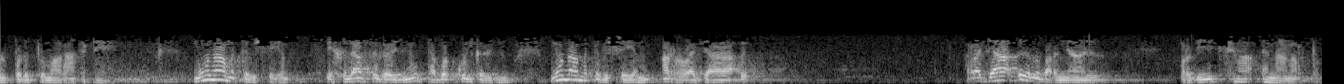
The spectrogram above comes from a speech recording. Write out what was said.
ഉൾപ്പെടുത്തുമാറാകട്ടെ. മൂന്നാമത്തെ വിഷയം ഇഖ്ലാസ് കഴിഞ്ഞു തവക്കുൽ കഴിഞ്ഞു. മൂന്നാമത്തെ വിഷയം റജാ റജാ എന്ന് പറഞ്ഞാൽ പ്രതീക്ഷ എന്നാണ് അർത്ഥം.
